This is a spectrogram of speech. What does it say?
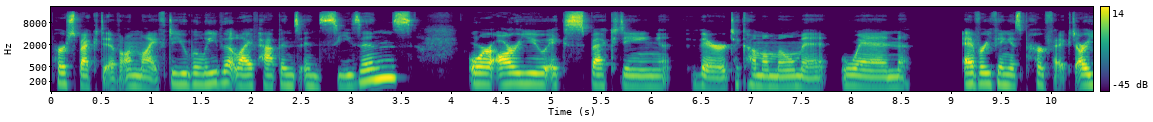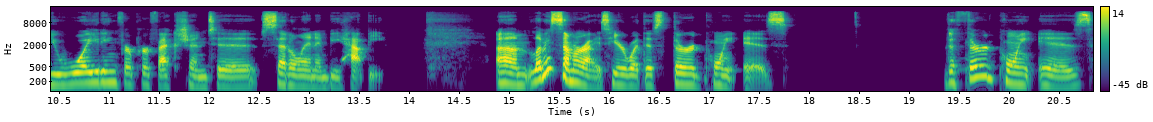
perspective on life? Do you believe that life happens in seasons? Or are you expecting there to come a moment when everything is perfect? Are you waiting for perfection to settle in and be happy? Um, let me summarize here what this third point is. The third point is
